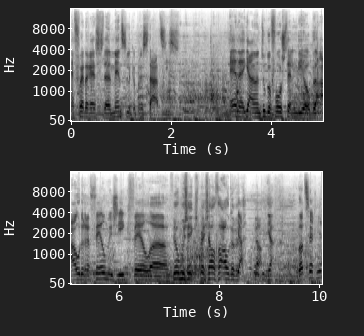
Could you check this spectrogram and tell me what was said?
En voor de rest menselijke prestaties. En ja, natuurlijk een voorstelling die op de ouderen, veel muziek, veel... Veel muziek, speciaal voor ouderen. Ja, ja. Wat zeg je?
